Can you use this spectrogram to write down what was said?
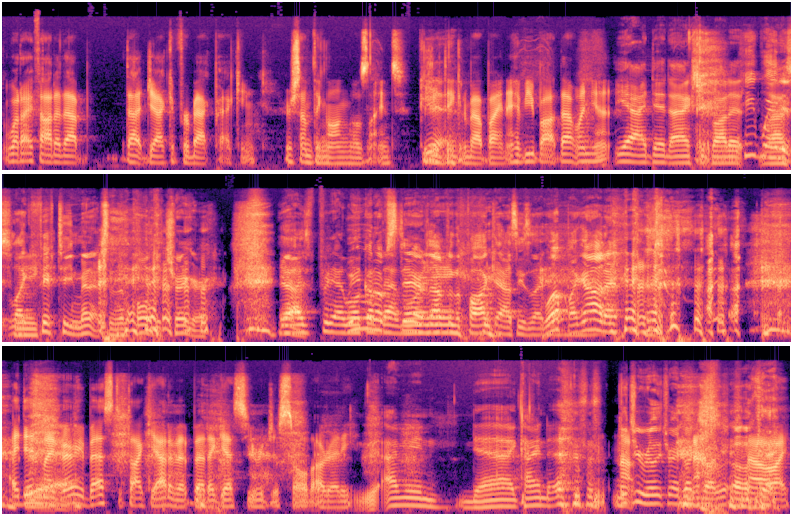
what I thought of that that jacket for backpacking or something along those lines because you're thinking about buying it. Have you bought that one yet? Yeah, I did. I actually bought it. He waited last like week. 15 minutes and then pulled the trigger. Yeah, I was pretty. I we went up that upstairs after the podcast. He's like, "Well, I got it." I did my very best to talk you out of it, but I guess you were just sold already. Yeah, I mean, yeah, I kind of. Not- Did you really try to talk about it? Oh, no, okay.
